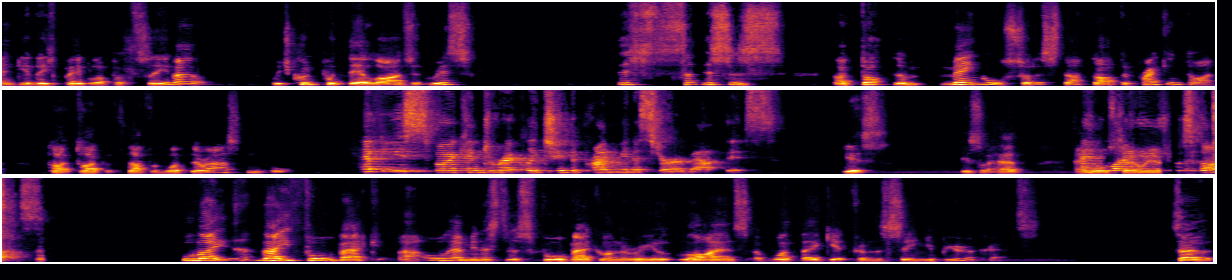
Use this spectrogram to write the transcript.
and give these people a placebo, which could put their lives at risk. This, this is like Dr. Mengele sort of stuff, Dr. Frankenstein type, type of stuff of what they're asking for. Have you spoken directly to the Prime Minister about this? Yes, yes, I have. And, and also, his response? Well, they they fall back. Uh, all our ministers fall back on the reliance of what they get from the senior bureaucrats. So,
